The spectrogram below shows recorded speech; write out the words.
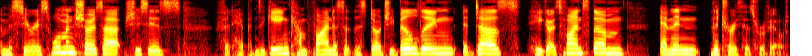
A mysterious woman shows up. She says, If it happens again, come find us at this dodgy building. It does. He goes, finds them, and then the truth is revealed.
